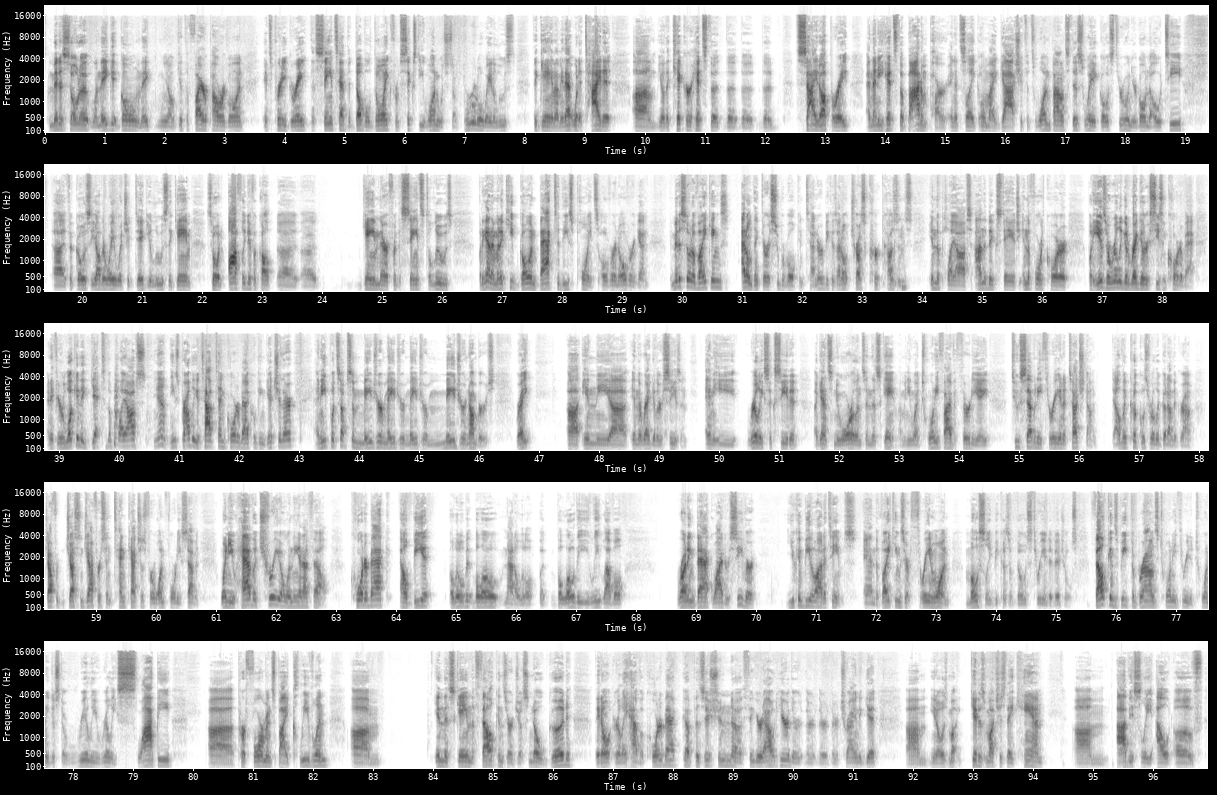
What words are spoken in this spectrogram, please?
Minnesota, when they get going, when they you know get the firepower going, it's pretty great. The Saints had the double doink from 61, which is a brutal way to lose the game. I mean, that would have tied it. Um, you know, the kicker hits the the the the side upright, and then he hits the bottom part, and it's like, oh my gosh, if it's one bounce this way, it goes through, and you're going to OT. Uh, if it goes the other way, which it did, you lose the game. So an awfully difficult uh, uh, game there for the Saints to lose. But again, I'm going to keep going back to these points over and over again. The Minnesota Vikings, I don't think they're a Super Bowl contender because I don't trust Kirk Cousins in the playoffs, on the big stage, in the fourth quarter. But he is a really good regular season quarterback. And if you're looking to get to the playoffs, yeah, he's probably a top 10 quarterback who can get you there. And he puts up some major, major, major, major numbers, right? uh, in the uh, in the regular season, and he really succeeded against New Orleans in this game. I mean, he went 25 of 38, 273 and a touchdown. Dalvin Cook was really good on the ground. Jeff- Justin Jefferson, 10 catches for 147. when you have a trio in the NFL, quarterback, albeit a little bit below, not a little, but below the elite level, running back, wide receiver, you can beat a lot of teams. And the Vikings are 3 and 1 mostly because of those three individuals. Falcons beat the Browns 23 to 20, just a really really sloppy uh, performance by Cleveland. Um, in this game, the Falcons are just no good. They don't really have a quarterback uh, position uh, figured out here. They're they're they're, they're trying to get um, you know as much get as much as they can. Um, obviously, out of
